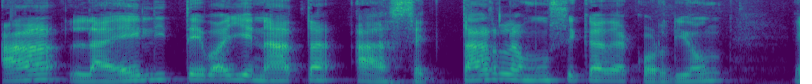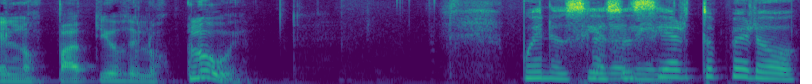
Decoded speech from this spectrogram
a la élite vallenata a aceptar la música de acordeón en los patios de los clubes. Bueno, sí, eso es cierto, pero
